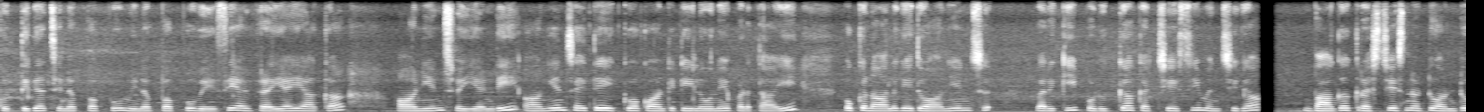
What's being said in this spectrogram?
కొద్దిగా శనగపప్పు మినప్పప్పు వేసి అవి ఫ్రై అయ్యాక ఆనియన్స్ వేయండి ఆనియన్స్ అయితే ఎక్కువ క్వాంటిటీలోనే పడతాయి. ఒక నాలుగైదు ఆనియన్స్ వరకు పొడుగ్గా కట్ చేసి మంచిగా బాగా క్రష్ చేసినట్టు అంటూ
